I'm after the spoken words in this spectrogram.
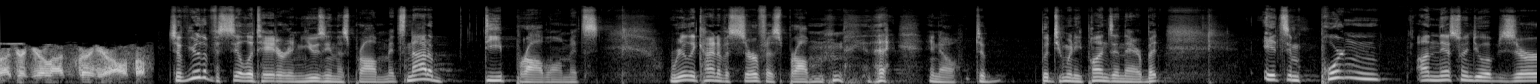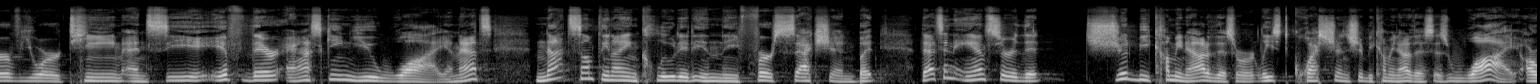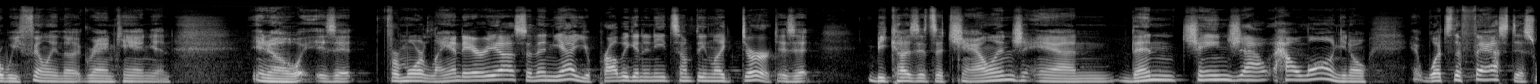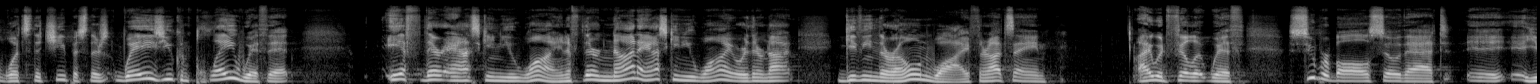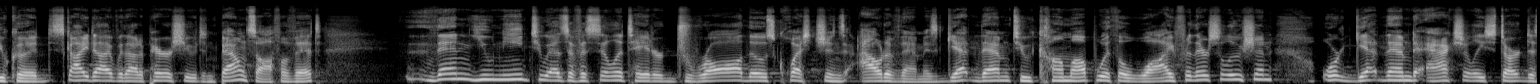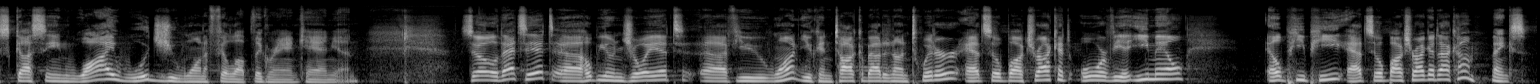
Roger, you're loud and clear here also. So if you're the facilitator in using this problem, it's not a deep problem. It's really kind of a surface problem, you know, to put too many puns in there. But it's important on this one to observe your team and see if they're asking you why. And that's not something I included in the first section, but that's an answer that should be coming out of this, or at least questions should be coming out of this, is why are we filling the Grand Canyon? You know, is it for more land area? So then, yeah, you're probably going to need something like dirt. Is it because it's a challenge and then change out how long? You know, what's the fastest? What's the cheapest? There's ways you can play with it if they're asking you why. And if they're not asking you why, or they're not giving their own why, if they're not saying, I would fill it with Super Balls so that eh, you could skydive without a parachute and bounce off of it, then you need to, as a facilitator, draw those questions out of them, is get them to come up with a why for their solution or get them to actually start discussing why would you want to fill up the Grand Canyon. So that's it. I uh, hope you enjoy it. Uh, if you want, you can talk about it on Twitter at Soapbox Rocket or via email lpp at soapboxrocket.com. Thanks.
